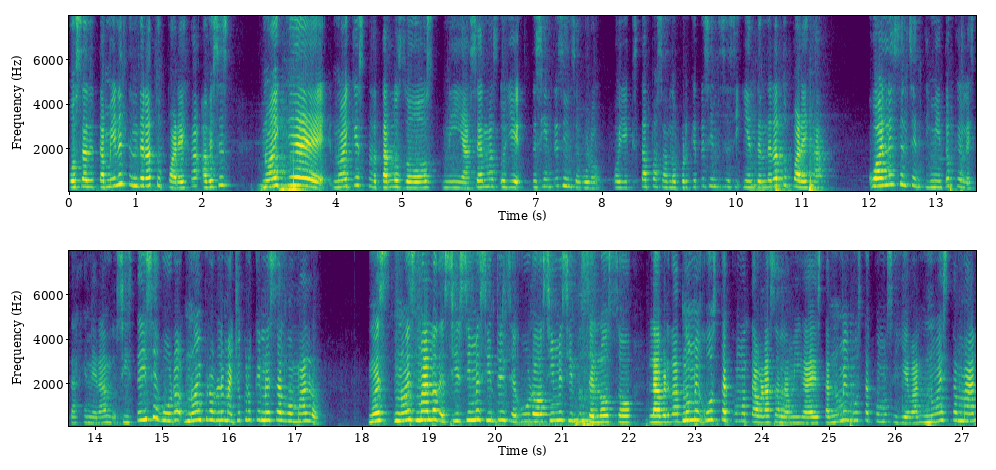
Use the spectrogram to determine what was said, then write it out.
o sea, de también entender a tu pareja. A veces no hay que, no hay que explotar los dos, ni hacer más, oye, te sientes inseguro, oye, ¿qué está pasando? ¿Por qué te sientes así? Y entender a tu pareja. ¿Cuál es el sentimiento que le está generando? Si está inseguro, no hay problema. Yo creo que no es algo malo. No es, no es malo decir, sí me siento inseguro, sí me siento celoso, la verdad no me gusta cómo te abraza la amiga esta, no me gusta cómo se llevan, no está mal.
